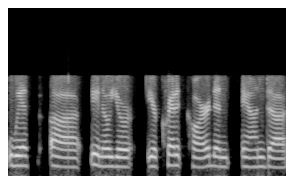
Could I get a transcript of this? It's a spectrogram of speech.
with uh, you know your your credit card and and uh,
